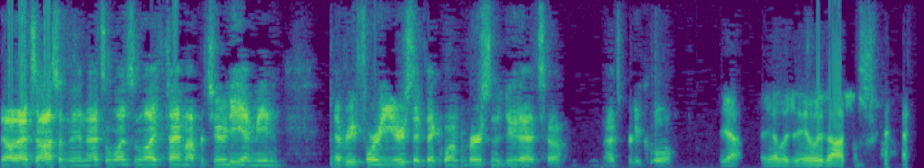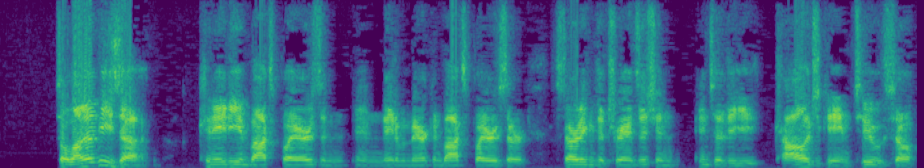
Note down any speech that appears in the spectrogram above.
No, that's awesome, man. That's a once in a lifetime opportunity. I mean, every four years they pick one person to do that, so that's pretty cool. Yeah, it was it was awesome. So a lot of these uh, Canadian box players and, and Native American box players are starting to transition into the college game too. So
